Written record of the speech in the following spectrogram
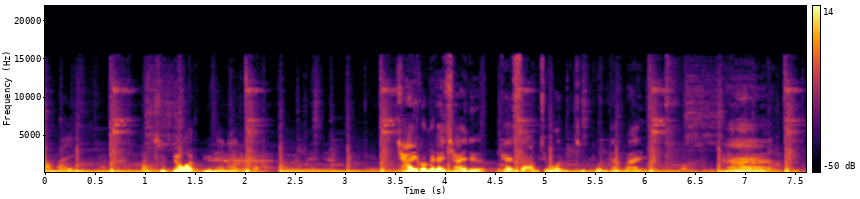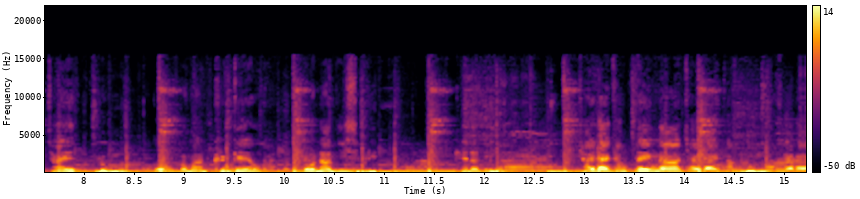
ทำให้มันสุดยอดอยู่ในนี้เลยครับ ช้ก็ไม่ได้ใช้เลยแค่สามช้อนฉีดพ่นทางใบ ถ้าใช้หลุมก็ประมาณครึ่งแก้ว ต่อน้ำ20 ลิตร แค่นั้นเอง ใช้ได้ทั้งแปลงนา ใช้ได้ทั้งหลุม ใช้ได้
